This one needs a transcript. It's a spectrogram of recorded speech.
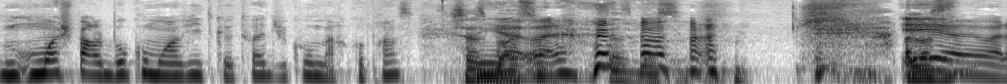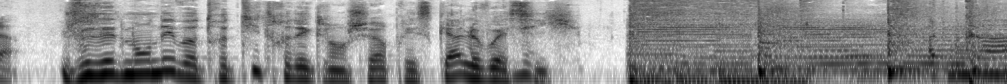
moi, je parle beaucoup moins vite que toi, du coup, Marco Prince. Ça se bosse. euh, voilà. Ça se bosse. Et Alors, euh, voilà. Je vous ai demandé votre titre déclencheur, Prisca. Le voici. Come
